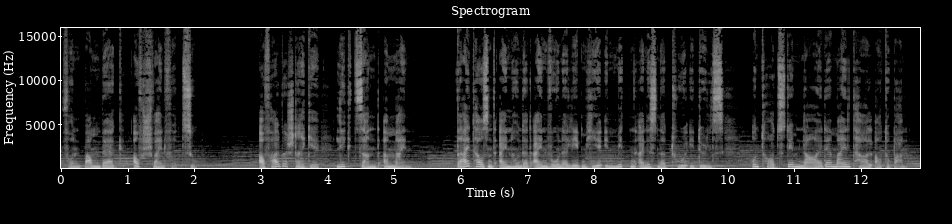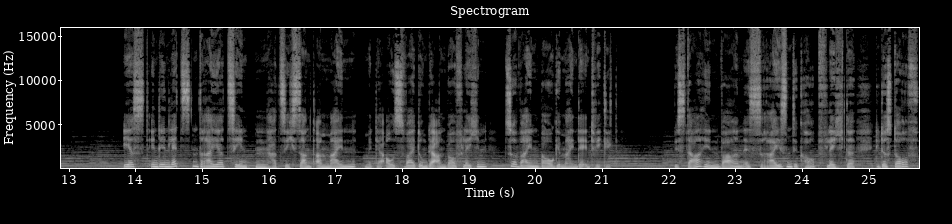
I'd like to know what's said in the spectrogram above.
von Bamberg auf Schweinfurt zu. Auf halber Strecke liegt Sand am Main. 3100 Einwohner leben hier inmitten eines Naturidylls und trotzdem nahe der Maintalautobahn. Erst in den letzten drei Jahrzehnten hat sich Sand am Main mit der Ausweitung der Anbauflächen zur Weinbaugemeinde entwickelt. Bis dahin waren es reisende Korbflechter, die das Dorf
